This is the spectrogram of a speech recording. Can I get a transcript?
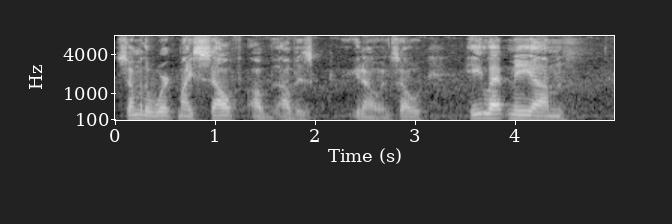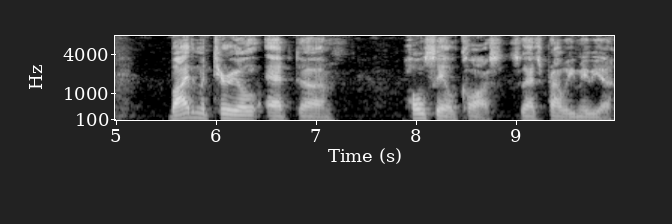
some of the work myself of, of his, you know, and so he let me um, buy the material at uh, wholesale cost. So that's probably maybe a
